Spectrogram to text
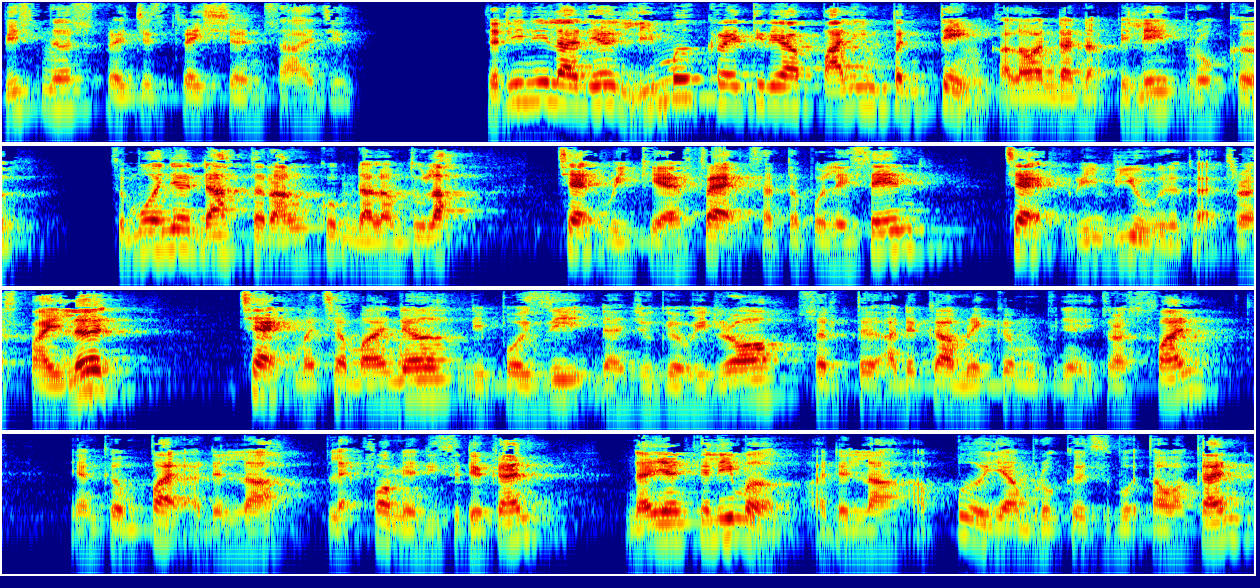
business registration sahaja. Jadi inilah dia lima kriteria paling penting kalau anda nak pilih broker. Semuanya dah terangkum dalam tu lah. Check WikiFX ataupun lesen. Check review dekat Trustpilot. Check macam mana deposit dan juga withdraw. Serta adakah mereka mempunyai trust fund. Yang keempat adalah platform yang disediakan. Dan yang kelima adalah apa yang broker tersebut tawarkan.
